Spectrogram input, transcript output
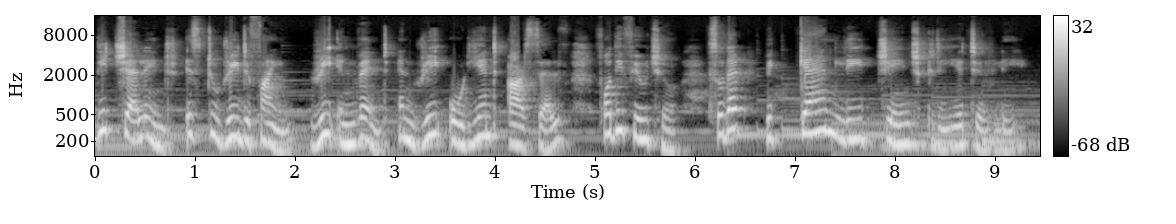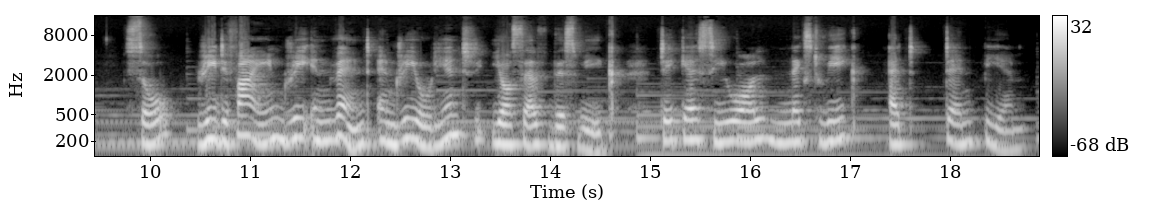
The challenge is to redefine, reinvent, and reorient ourselves for the future so that we can lead change creatively. So, redefine, reinvent, and reorient yourself this week. Take care. See you all next week at 10 pm.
